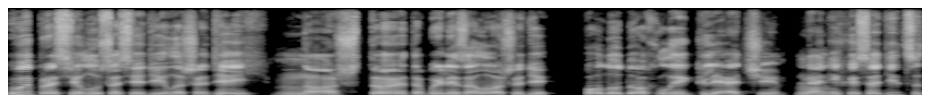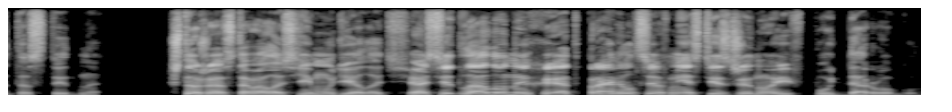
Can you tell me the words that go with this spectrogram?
Выпросил у соседей лошадей, но что это были за лошади? Полудохлые клячи, на них и садиться-то стыдно. Что же оставалось ему делать? Оседлал он их и отправился вместе с женой в путь-дорогу.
